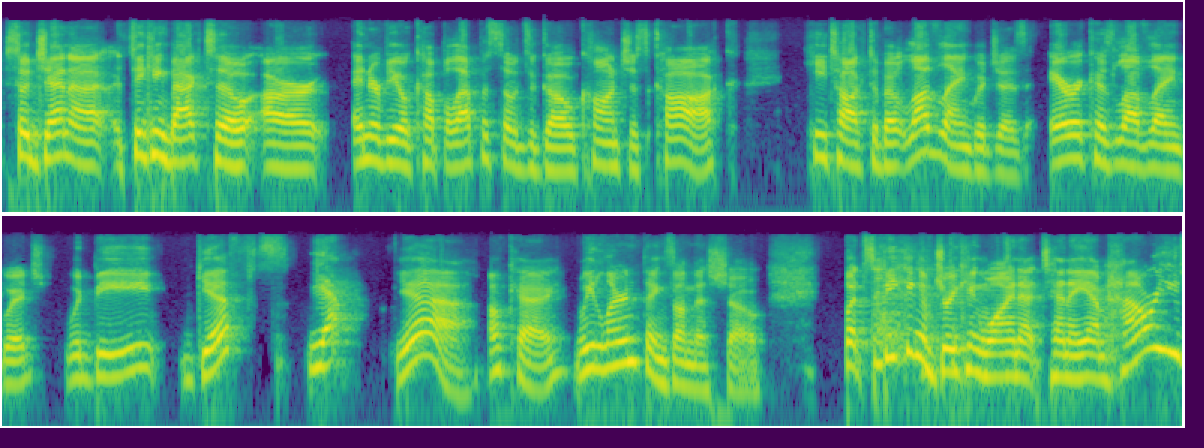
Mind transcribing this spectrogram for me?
So Jenna, thinking back to our interview a couple episodes ago, Conscious Cock, he talked about love languages. Erica's love language would be gifts. Yeah. Yeah. Okay. We learn things on this show. But speaking of drinking wine at 10 a.m., how are you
